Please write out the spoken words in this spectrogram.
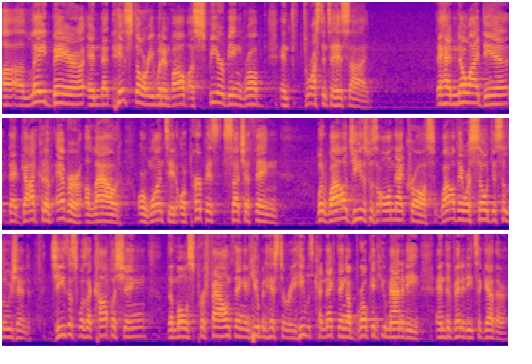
uh, laid bare and that his story would involve a spear being rubbed and thrust into his side. They had no idea that God could have ever allowed or wanted or purposed such a thing. But while Jesus was on that cross, while they were so disillusioned, Jesus was accomplishing the most profound thing in human history. He was connecting a broken humanity and divinity together.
